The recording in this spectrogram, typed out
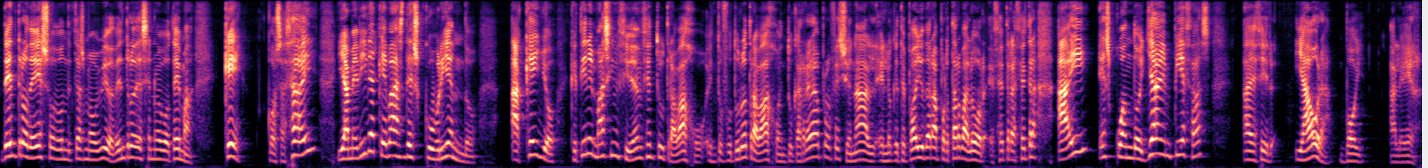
dentro de eso donde te has movido, dentro de ese nuevo tema, qué cosas hay, y a medida que vas descubriendo aquello que tiene más incidencia en tu trabajo, en tu futuro trabajo, en tu carrera profesional, en lo que te puede ayudar a aportar valor, etcétera, etcétera, ahí es cuando ya empiezas a decir, y ahora voy a leer.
